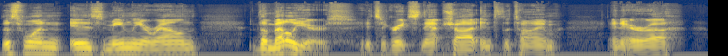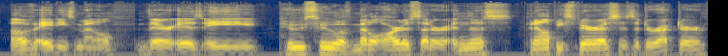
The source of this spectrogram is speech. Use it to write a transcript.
This one is mainly around the metal years. It's a great snapshot into the time and era of 80s metal. There is a who's who of metal artists that are in this. Penelope Spheeris is the director.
